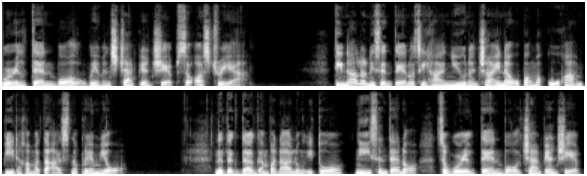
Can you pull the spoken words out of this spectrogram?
World 10 Ball Women's Championship sa Austria. Tinalo ni Centeno si Han Yu ng China upang makuha ang pinakamataas na premyo. Nadagdag ang panalong ito ni Centeno sa World 10 Ball Championship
